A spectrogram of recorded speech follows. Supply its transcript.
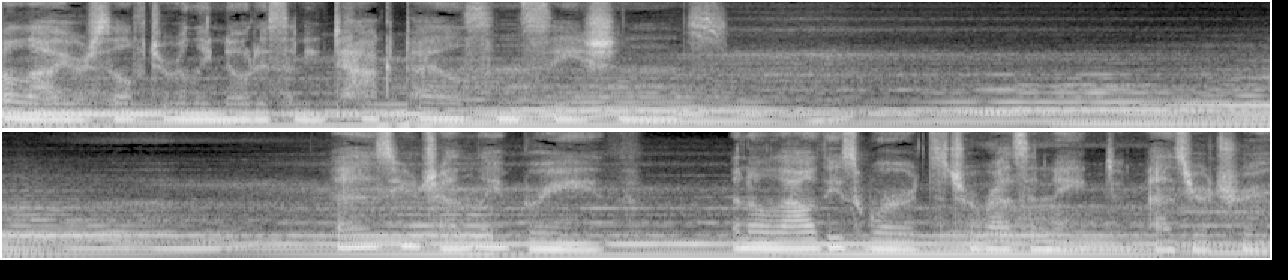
Allow yourself to really notice any tactile sensations as you gently breathe and allow these words to resonate as your truth.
